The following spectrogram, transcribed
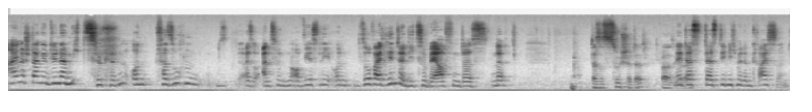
eine Stange Dynamit zücken und versuchen, also anzünden obviously, und so weit hinter die zu werfen, dass, ne, Dass es zuschüttet, quasi. ne, dass, dass die nicht mit im Kreis sind.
